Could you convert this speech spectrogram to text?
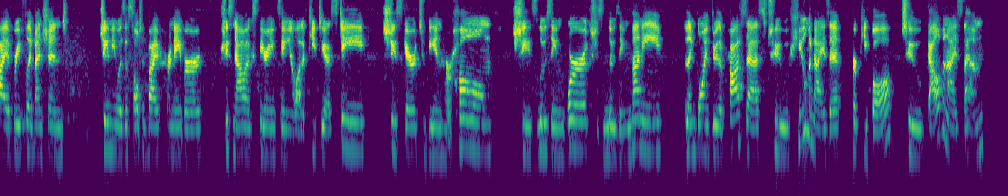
I briefly mentioned Jamie was assaulted by her neighbor. She's now experiencing a lot of PTSD. She's scared to be in her home. She's losing work. She's losing money. And then going through the process to humanize it for people, to galvanize them,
